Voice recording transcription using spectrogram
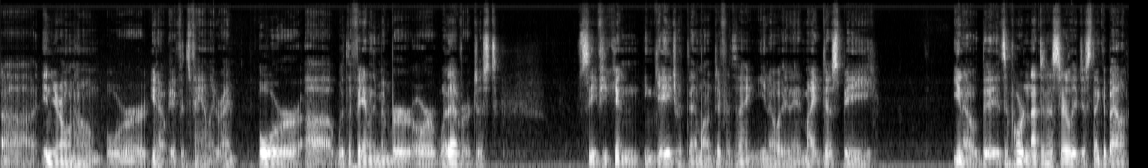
uh, in your own home or you know if it's family right? Or uh, with a family member or whatever. Just see if you can engage with them on a different thing, you know, and it might just be, you know, the, it's important not to necessarily just think about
